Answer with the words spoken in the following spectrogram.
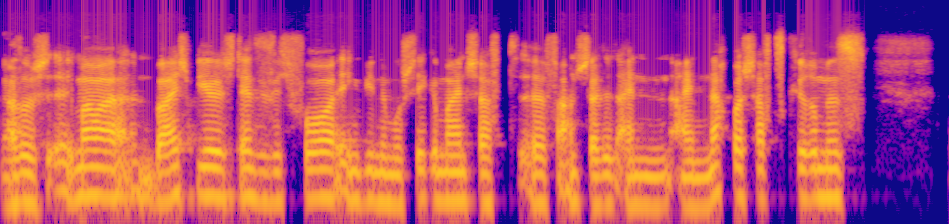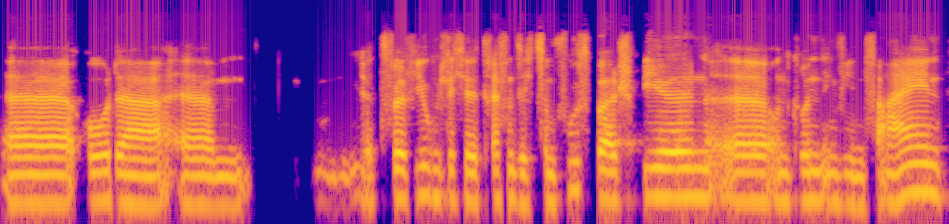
Ja. Also immer mal ein Beispiel, stellen Sie sich vor, irgendwie eine Moscheegemeinschaft äh, veranstaltet einen, einen Nachbarschaftskirmes äh, oder ähm, zwölf Jugendliche treffen sich zum Fußballspielen äh, und gründen irgendwie einen Verein.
